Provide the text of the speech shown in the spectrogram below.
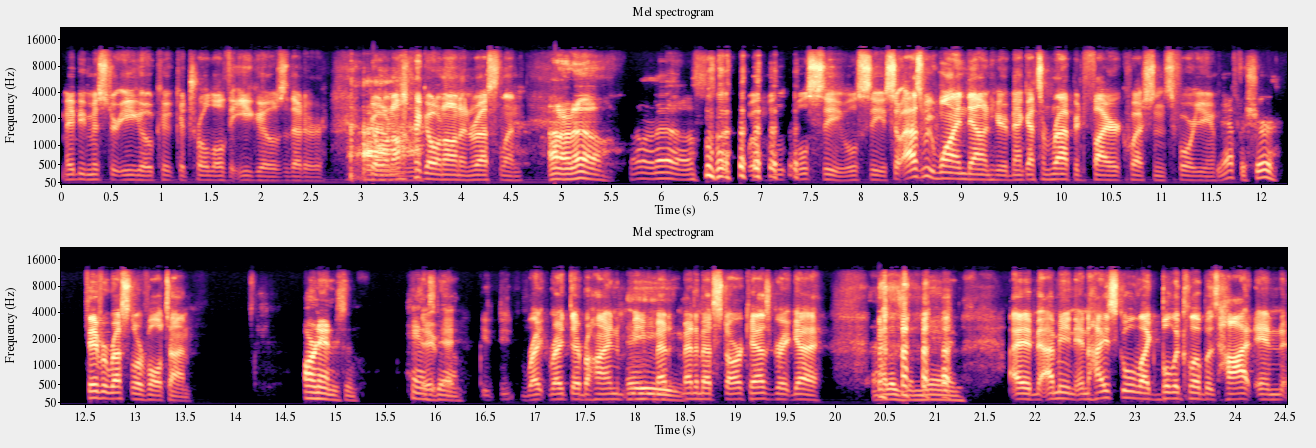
Maybe Mr. Ego could control all the egos that are ah. going on going on in wrestling. I don't know. I don't know. we'll, we'll, we'll, see. We'll see. So as we wind down here, man, got some rapid fire questions for you. Yeah, for sure. Favorite wrestler of all time? Arn Anderson, hands there, down. Right, right there behind me. Hey. Met, met him at Starcast. Great guy. That is the man. I, I mean, in high school, like Bullet Club was hot, and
